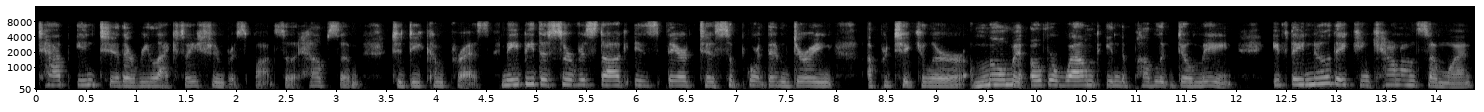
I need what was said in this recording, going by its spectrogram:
tap into their relaxation response. So it helps them to decompress. Maybe the service dog is there to support them during a particular moment, overwhelmed in the public domain. If they know they can count on someone,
